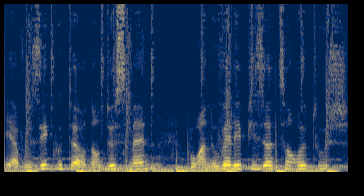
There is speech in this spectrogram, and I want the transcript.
Et à vos écouteurs dans deux semaines pour un nouvel épisode sans retouche.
